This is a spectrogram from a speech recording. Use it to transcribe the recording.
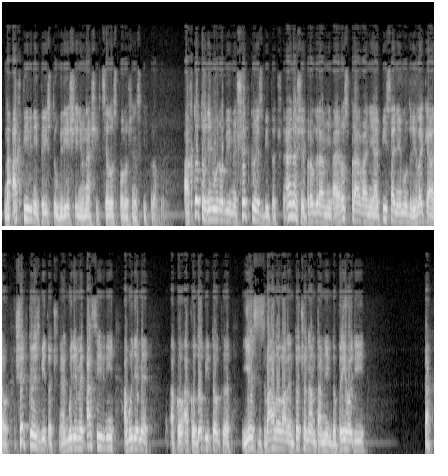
na aktívny prístup k riešeniu našich celospoločenských problémov. Ak toto neurobíme, všetko je zbytočné. Aj naše programy, aj rozprávanie, aj písanie múdrych lekárov, všetko je zbytočné. Ak budeme pasívni a budeme ako, ako dobytok jesť z len to, čo nám tam niekto prihodí, tak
